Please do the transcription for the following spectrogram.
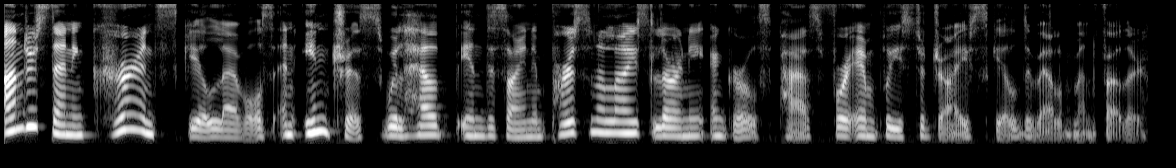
Understanding current skill levels and interests will help in designing personalized learning and growth paths for employees to drive skill development further.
